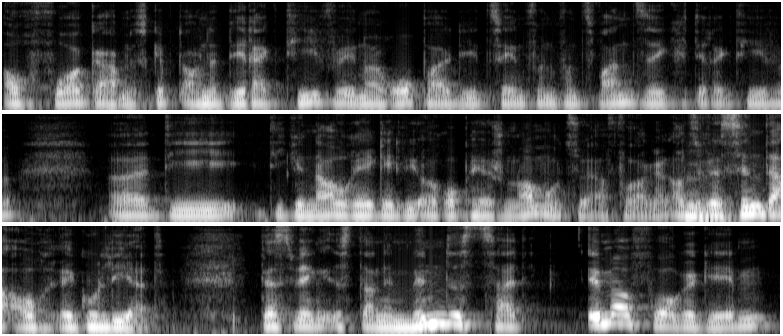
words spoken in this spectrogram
auch Vorgaben. Es gibt auch eine Direktive in Europa, die 1025-Direktive, äh, die, die genau regelt, wie europäische Normung zu erfolgen. Also mhm. wir sind da auch reguliert. Deswegen ist da eine Mindestzeit immer vorgegeben,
